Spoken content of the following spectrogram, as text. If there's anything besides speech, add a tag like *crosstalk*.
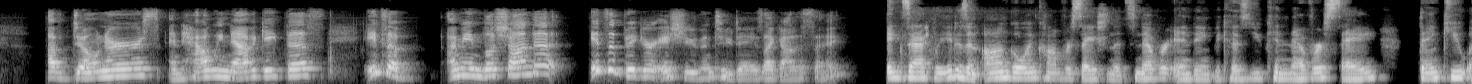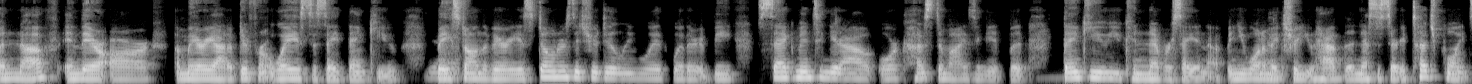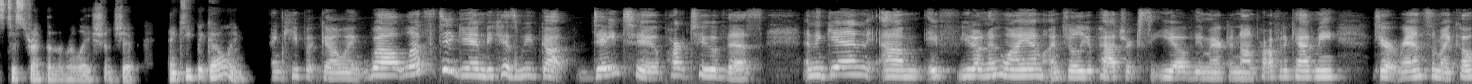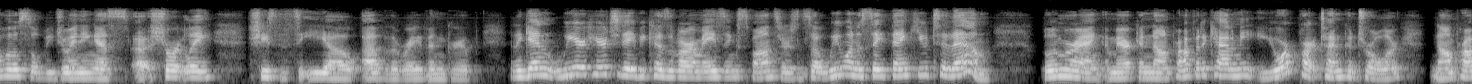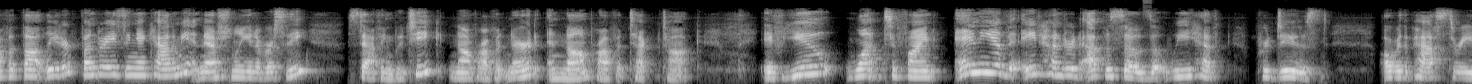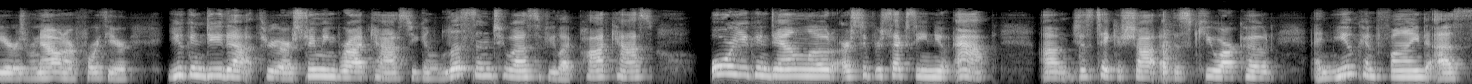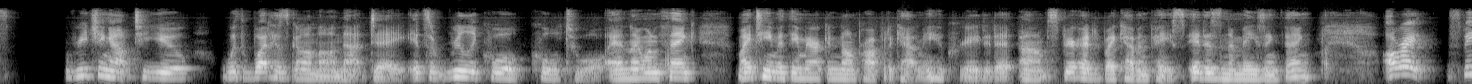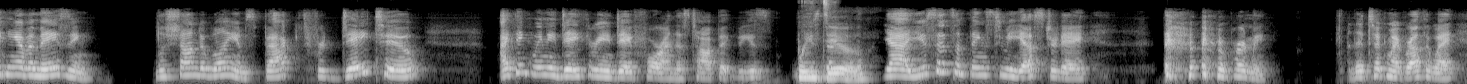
of donors and how we navigate this. It's a, I mean, LaShonda, it's a bigger issue than two days, I gotta say. Exactly. It is an ongoing conversation that's never ending because you can never say thank you enough. And there are a myriad of different ways to say thank you yeah. based on the various donors that you're dealing with, whether it be segmenting it out or customizing it. But thank you, you can never say enough. And you want to make sure you have the necessary touch points to strengthen the relationship and keep it going. And keep it going. Well, let's dig in because we've got day two, part two of this. And again, um, if you don't know who I am, I'm Julia Patrick, CEO of the American Nonprofit Academy. Jarrett Ransom, my co-host, will be joining us uh, shortly. She's the CEO of the Raven Group. And again, we are here today because of our amazing sponsors. And so we want to say thank you to them. Bloomerang, American Nonprofit Academy, your part-time controller, nonprofit thought leader, fundraising academy at National University, staffing boutique, nonprofit nerd, and nonprofit tech talk. If you want to find any of the 800 episodes that we have produced over the past three years, we're now in our fourth year, you can do that through our streaming broadcast. You can listen to us if you like podcasts, or you can download our super sexy new app. Um, just take a shot of this QR code and you can find us reaching out to you with what has gone on that day. It's a really cool, cool tool. And I want to thank my team at the American Nonprofit Academy who created it, um, spearheaded by Kevin Pace. It is an amazing thing. All right, speaking of amazing, LaShonda Williams back for day two. I think we need day three and day four on this topic because we said, do. Yeah, you said some things to me yesterday. *coughs* pardon me, that took my breath away.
